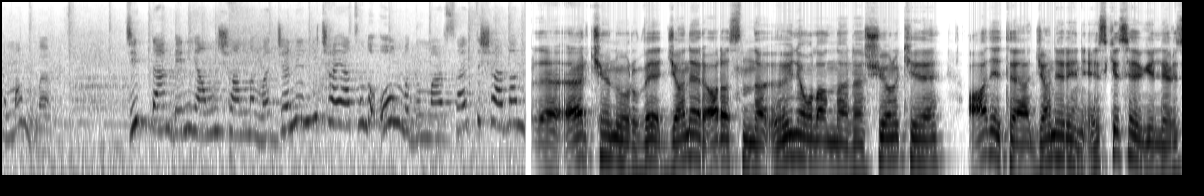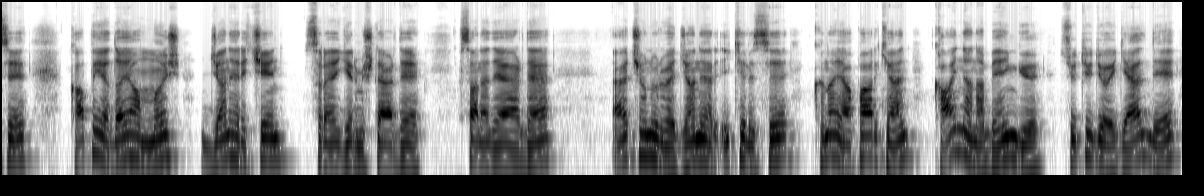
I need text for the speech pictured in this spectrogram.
tamam mı? Cidden beni yanlış anlama. Caner'in hiç hayatında olmadığın varsay dışarıdan Erçenur ve Caner arasında öyle olanlar yaşıyor ki adeta Caner'in eski sevgililerisi kapıya dayanmış Caner için sıraya girmişlerdi. Sana değerde Erçenur ve Caner ikilisi kına yaparken kaynana Bengü stüdyoya geldi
